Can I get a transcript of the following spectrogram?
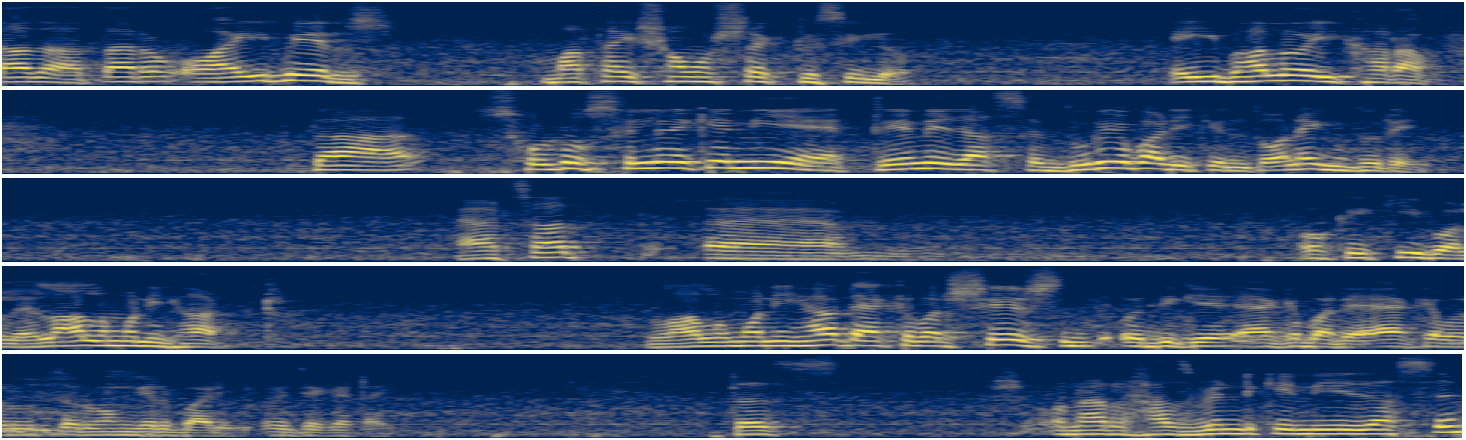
দাদা তার ওয়াইফের মাথায় সমস্যা একটু ছিল। এই ভালো এই খারাপ। তা ছোট ছেলেকে নিয়ে ট্রেনে যাচ্ছে দূরে বাড়ি কিন্তু অনেক দূরে। অর্থাৎ ওকে কি বলে লালমনিহাট। লালমণিহাট একেবারে শেষ ওদিকে একেবারে একেবারে উত্তরবঙ্গের বাড়ি ওই জায়গাটায়। তো ওনার হাজব্যান্ডকে নিয়ে যাচ্ছেন।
